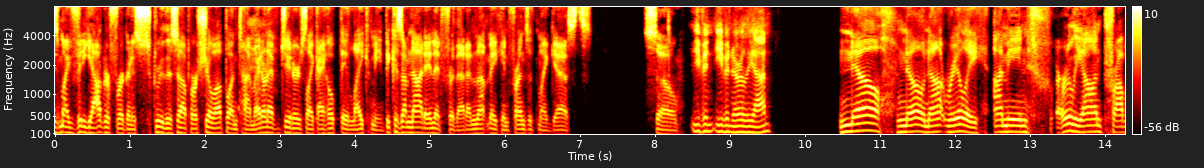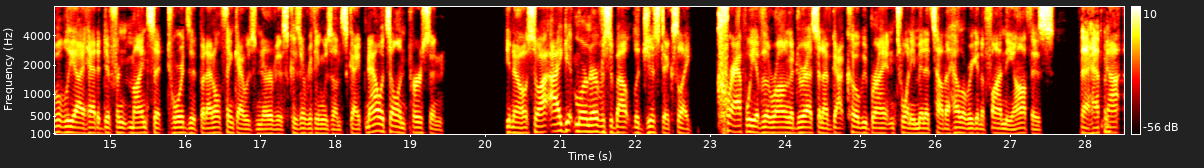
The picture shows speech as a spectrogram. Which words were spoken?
is my videographer going to screw this up or show up on time? I don't have jitters like I hope they like me because I'm not in it for that. I'm not making friends with my guests. So even even early on. No, no, not really. I mean, early on, probably I had a different mindset towards it, but I don't think I was nervous because everything was on Skype. Now it's all in person, you know. So I, I get more nervous about logistics, like crap, we have the wrong address, and I've got Kobe Bryant in 20 minutes. How the hell are we going to find the office? That happened. Not,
